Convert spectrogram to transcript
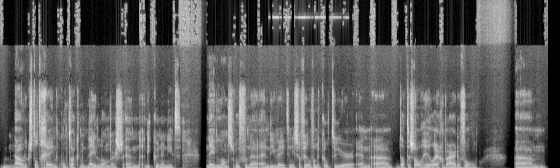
nauwelijks tot geen contact met Nederlanders. En die kunnen niet Nederlands oefenen en die weten niet zoveel van de cultuur. En dat is al heel erg waardevol. Um,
